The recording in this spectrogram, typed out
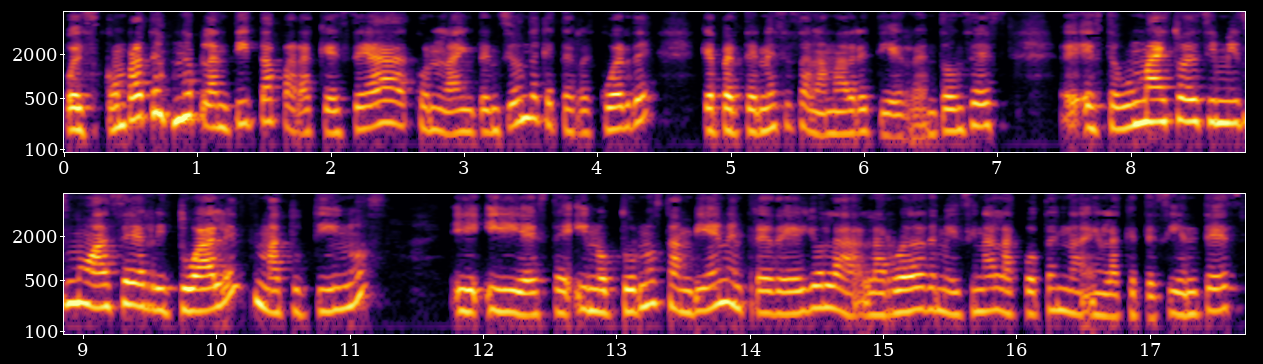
pues cómprate una plantita para que sea con la intención de que te recuerde que perteneces a la madre tierra. Entonces, e, este, un maestro de sí mismo hace rituales matutinos y, y este, y nocturnos también, entre de ellos la, la rueda de medicina Lakota en la, en la que te sientes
